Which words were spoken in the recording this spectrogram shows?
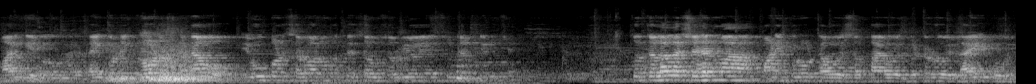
માર્ગે આઇકોનિક રોડ બનાવો, એવું પણ સર્વાનુમતે સૌ સભ્યોએ સૂચન કર્યું છે. તો ચલાલા શહેરમાં પાણી પુરવઠા હોય, સફાઈ હોય, ગટર હોય, લાઇટ હોય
